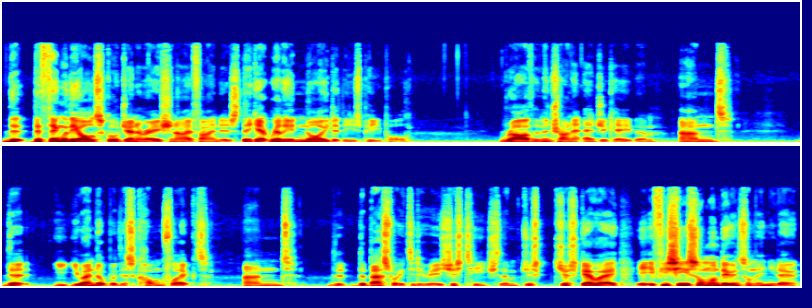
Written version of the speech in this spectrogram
the the thing with the old school generation, I find, is they get really annoyed at these people rather than trying to educate them, and that you end up with this conflict and the the best way to do it is just teach them. Just just go away. If you see someone doing something you don't,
